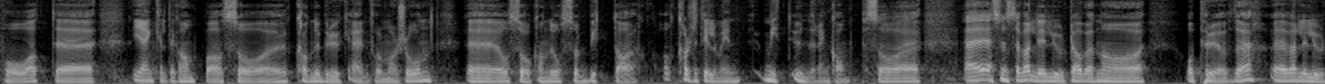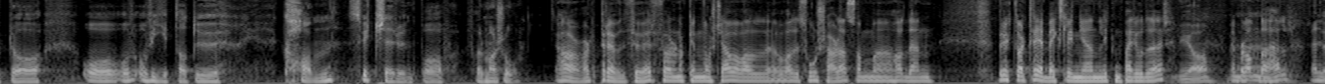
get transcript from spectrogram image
på. At eh, i enkelte kamper så kan du bruke én formasjon, eh, og så kan du også bytte, kanskje til og med midt under en kamp. Så eh, jeg, syns det er veldig lurt av en å, å prøve det. Er veldig lurt å, å, å vite at du kan switche rundt på formasjon. Det har vært prøvd før, for noen år siden var, det Solskjær som eh, hadde en Brukte vel Trebekslinja en liten periode der, ja, med blanda hell. Men,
